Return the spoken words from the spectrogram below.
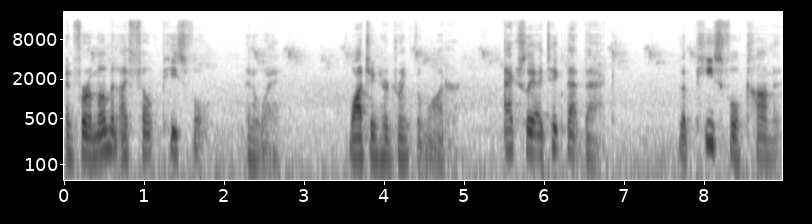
and for a moment I felt peaceful, in a way, watching her drink the water. Actually, I take that back. The peaceful comment,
